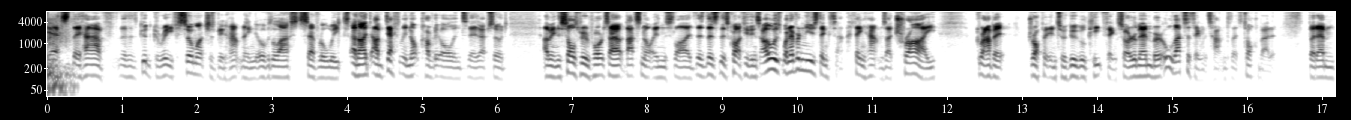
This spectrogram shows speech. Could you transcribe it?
Yes, they have. There's Good grief. So much has been happening over the last several weeks. And I, I've definitely not covered it all in today's episode. I mean, the Salisbury report's out. That's not in the slides. There's, there's, there's quite a few things. I always, whenever a news thing, thing happens, I try, grab it, drop it into a Google Keep thing. So I remember, oh, that's a thing that's happened. Let's talk about it. But um,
